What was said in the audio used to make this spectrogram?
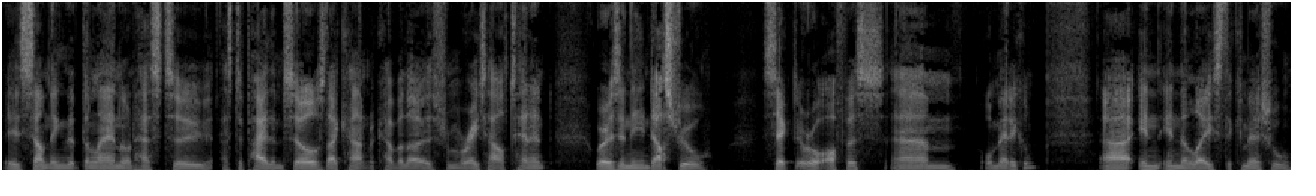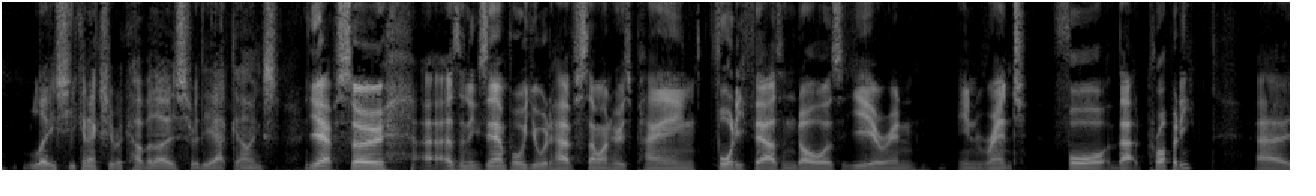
is something that the landlord has to has to pay themselves. They can't recover those from a retail tenant, whereas in the industrial sector or office um, or medical, uh, in in the lease, the commercial lease, you can actually recover those through the outgoings. Yeah, so uh, as an example, you would have someone who's paying forty thousand dollars a year in in rent for that property. Uh,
